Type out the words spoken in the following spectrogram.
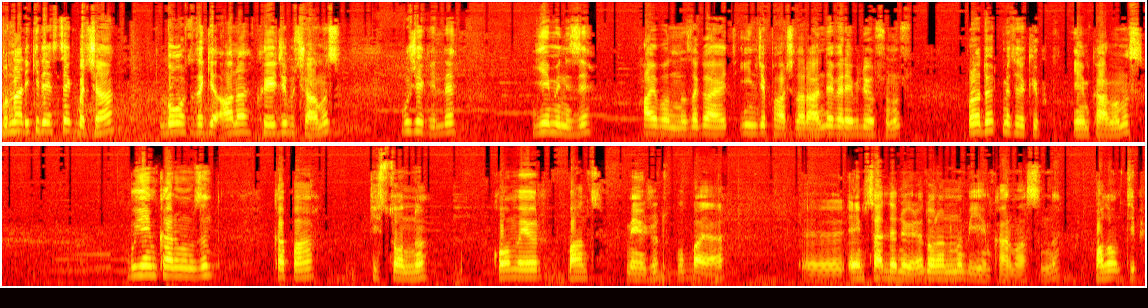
Bunlar iki destek bıçağı. Bu ortadaki ana kıyıcı bıçağımız. Bu şekilde yeminizi hayvanınıza gayet ince parçalar halinde verebiliyorsunuz. Burada 4 metreküp yem karmamız. Bu yem karmamızın kapağı pistonlu. Konveyör bant mevcut. Bu bayağı e, emsallerine göre donanımlı bir yem karma aslında. Balon tip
